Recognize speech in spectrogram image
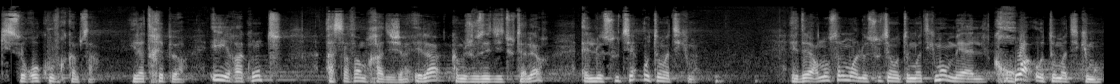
qui se recouvre comme ça. Il a très peur. Et il raconte à sa femme Khadija. Et là, comme je vous ai dit tout à l'heure, elle le soutient automatiquement. Et d'ailleurs, non seulement elle le soutient automatiquement, mais elle croit automatiquement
